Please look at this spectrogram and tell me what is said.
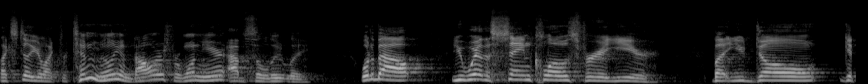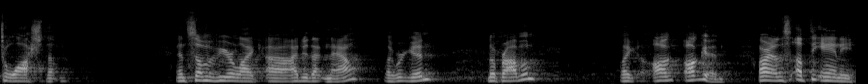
Like, still, you're like, for $10 million for one year? Absolutely. What about you wear the same clothes for a year, but you don't get to wash them? And some of you are like, uh, I do that now. Like, we're good. No problem. Like, all, all good. All right, let's up the ante.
